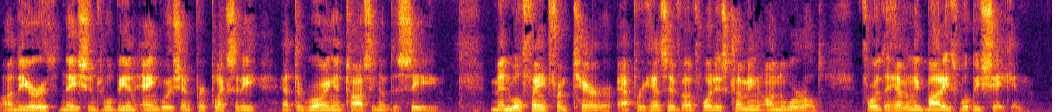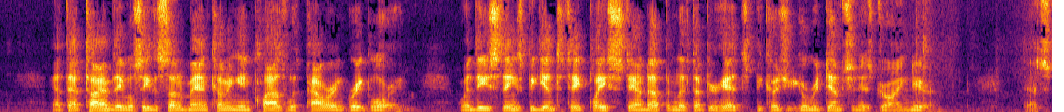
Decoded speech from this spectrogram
On the earth, nations will be in anguish and perplexity at the roaring and tossing of the sea. Men will faint from terror, apprehensive of what is coming on the world, for the heavenly bodies will be shaken. At that time they will see the Son of Man coming in clouds with power and great glory. When these things begin to take place, stand up and lift up your heads, because your redemption is drawing near. That's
